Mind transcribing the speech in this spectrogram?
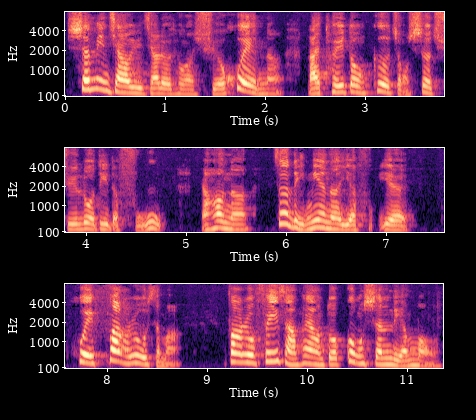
生命教育交流推广学会呢，来推动各种社区落地的服务。然后呢，这里面呢也也会放入什么？放入非常非常多共生联盟，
